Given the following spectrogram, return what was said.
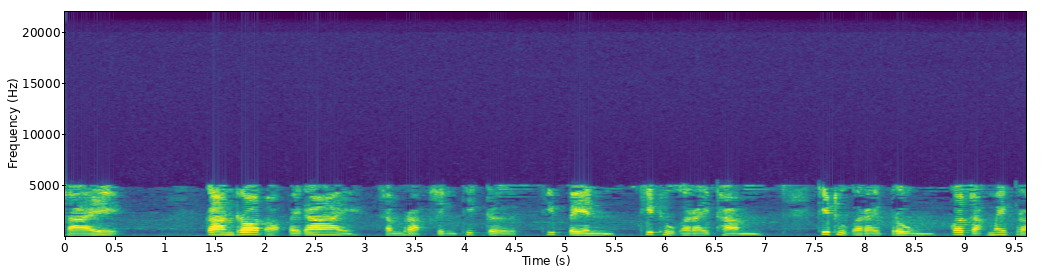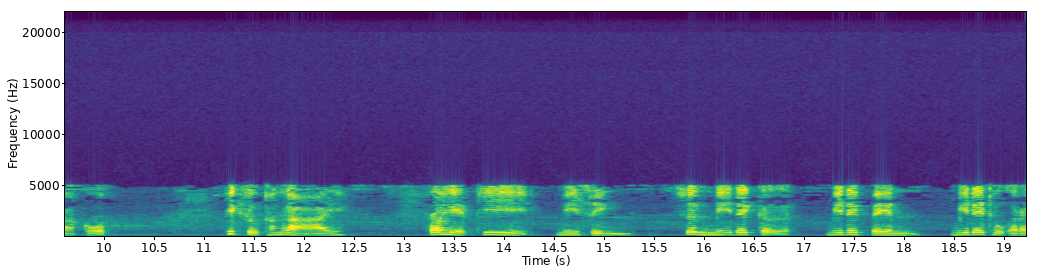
ไซการรอดออกไปได้สำหรับสิ่งที่เกิด ที่เป็น ที่ถูกอะไรทำที่ถูกอะไรปรุงก็จะไม่ปรากฏ ภิกษุทั้งหลาย เพราะเหตุที่มีสิ่ง ซึ่งมิได้เกิด มิได้เป็น มิได้ถูกอะไร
